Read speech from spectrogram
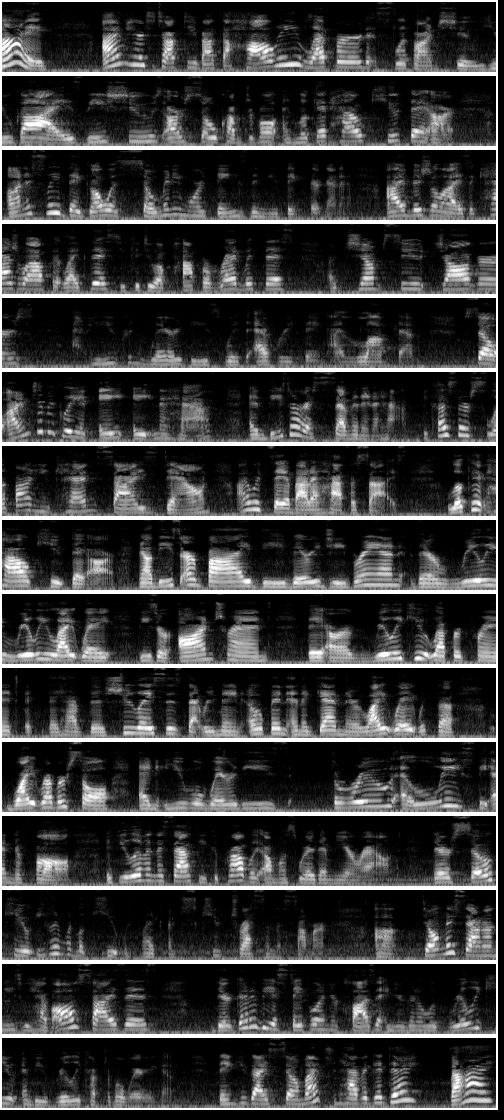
Hi, I'm here to talk to you about the Holly Leopard slip-on shoe. You guys, these shoes are so comfortable and look at how cute they are. Honestly, they go with so many more things than you think they're gonna. I visualize a casual outfit like this. You could do a pop of red with this, a jumpsuit, joggers. I mean, you can wear these with everything. I love them. So I'm typically an eight, eight and a half and these are a seven and a half. Because they're slip-on, you can size down, I would say about a half a size. Look at how cute they are. Now these are by the Very G brand. They're really, really lightweight. These are on trend. They are really cute leopard print. They have the shoelaces that remain open. And again, they're lightweight with the white rubber sole. And you will wear these through at least the end of fall. If you live in the South, you could probably almost wear them year round. They're so cute, even would look cute with like a cute dress in the summer. Uh, don't miss out on these. We have all sizes. They're gonna be a staple in your closet and you're gonna look really cute and be really comfortable wearing them. Thank you guys so much and have a good day. Bye.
